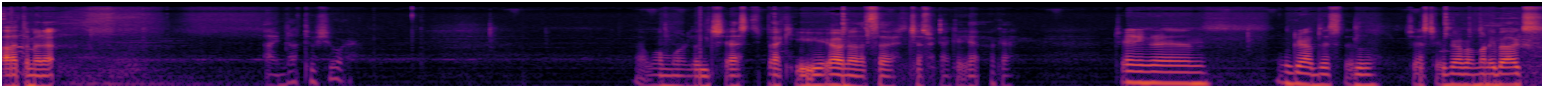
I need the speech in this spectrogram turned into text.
at the minute, I'm not too sure. Got one more little chest back here. Oh no, that's a chest we can't get yet. Okay. Training room. We'll grab this little chest here, grab our money bags.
